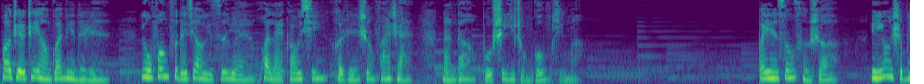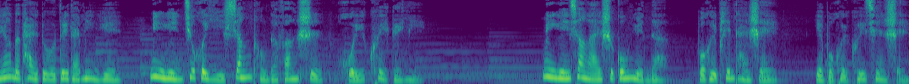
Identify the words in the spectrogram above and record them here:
抱着这样观念的人，用丰富的教育资源换来高薪和人生发展，难道不是一种公平吗？白岩松曾说：“你用什么样的态度对待命运，命运就会以相同的方式回馈给你。”命运向来是公允的，不会偏袒谁，也不会亏欠谁。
